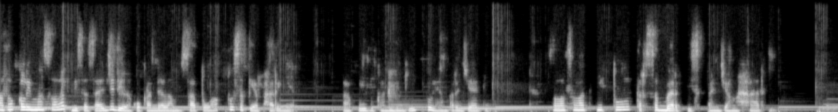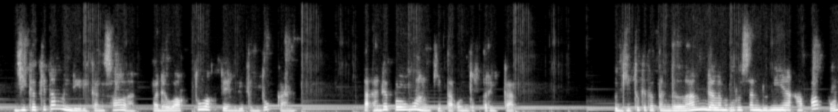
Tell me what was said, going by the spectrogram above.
atau kelima sholat bisa saja dilakukan dalam satu waktu setiap harinya. Tapi bukan begitu yang terjadi. Sholat-sholat itu tersebar di sepanjang hari. Jika kita mendirikan sholat pada waktu-waktu yang ditentukan, tak ada peluang kita untuk terikat begitu kita tenggelam dalam urusan dunia apa pun,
